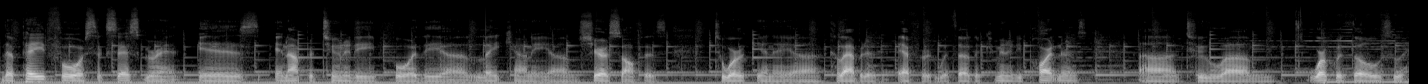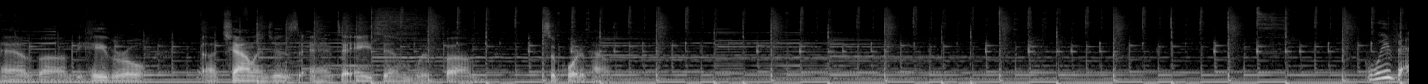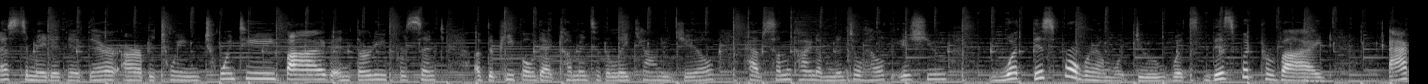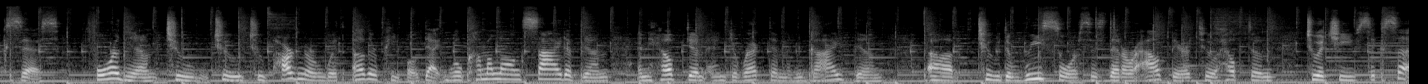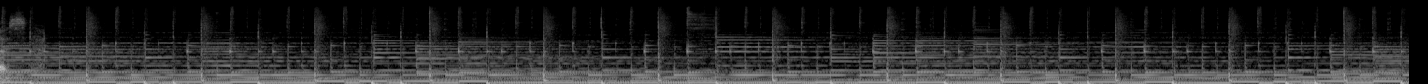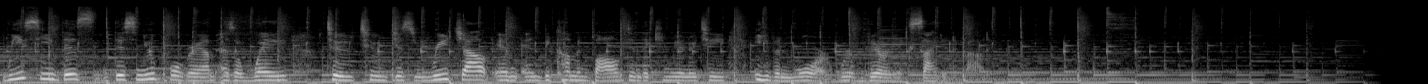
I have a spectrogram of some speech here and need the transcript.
The Pay for Success Grant is an opportunity for the uh, Lake County um, Sheriff's Office to work in a uh, collaborative effort with other community partners uh, to um, work with those who have uh, behavioral uh, challenges and to aid them with um, supportive housing. We've estimated that there are between 25 and 30 percent of the people that come into the Lake County Jail have some kind of mental health issue. What this program would do was this would provide access for them to, to, to partner with other people that will come alongside of them and help them and direct them and guide them uh, to the resources that are out there to help them to achieve success. We see this, this new program as a way to, to just reach out and, and become involved in the community even more. We're very excited about it.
